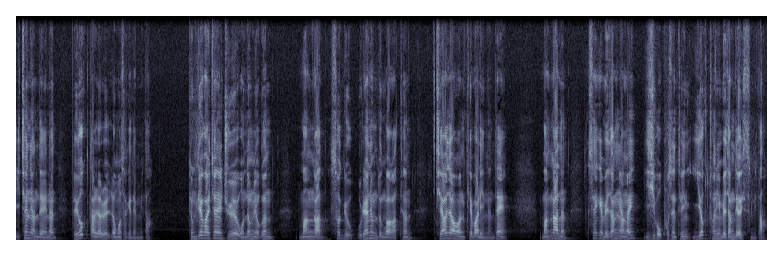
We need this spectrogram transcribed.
2000년대에는 100억 달러를 넘어서게 됩니다. 경제 발전의 주요 원동력은 망간, 석유, 우라늄 등과 같은 지하자원 개발이 있는데 망간은 세계 매장량의 25%인 2억 톤이 매장되어 있습니다.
